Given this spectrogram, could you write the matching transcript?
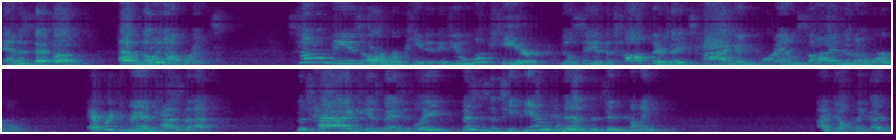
and a set of outgoing operands. Some of these are repeated. If you look here, you'll see at the top there's a tag and param size and an ordinal. Every command has that. The tag is basically, this is a TPM command that's incoming. I don't think I've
